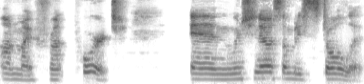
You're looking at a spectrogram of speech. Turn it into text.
on my front porch. And when she knows somebody stole it,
